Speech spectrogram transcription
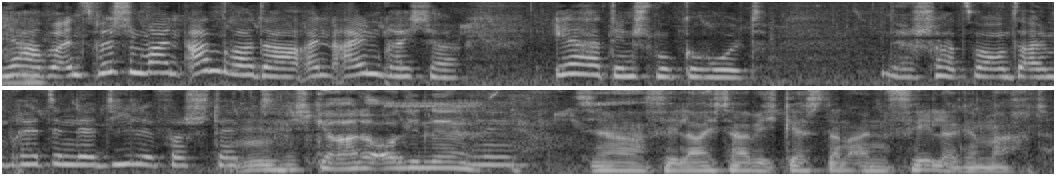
Ja, aber inzwischen war ein anderer da, ein Einbrecher. Er hat den Schmuck geholt. Der Schatz war unter einem Brett in der Diele versteckt. Nicht gerade originell. Nee. Tja, vielleicht habe ich gestern einen Fehler gemacht.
